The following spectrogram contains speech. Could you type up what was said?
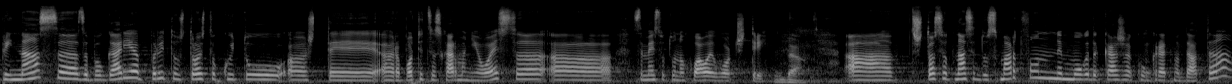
при нас, а, за България, първите устройства, които а, ще работят с Harmony OS са а, семейството на Huawei Watch 3. Да. А, що се отнася до смартфон, не мога да кажа конкретна дата,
